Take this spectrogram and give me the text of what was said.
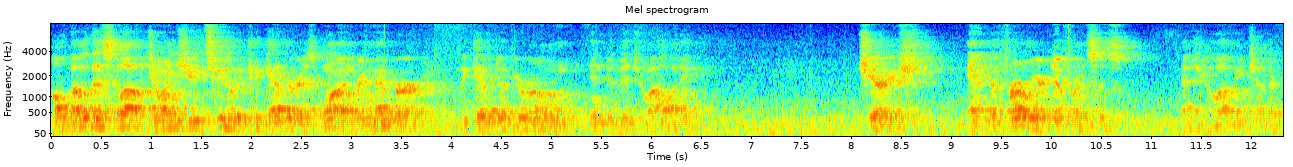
Although this love joins you two together as one, remember the gift of your own individuality. Cherish and affirm your differences as you love each other.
